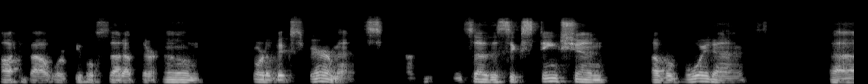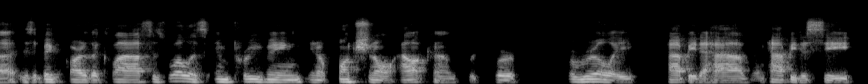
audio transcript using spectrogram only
talked about, where people set up their own sort of experiments. And so this extinction of avoidance uh, is a big part of the class, as well as improving, you know, functional outcomes, which we're we're really happy to have and happy to see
